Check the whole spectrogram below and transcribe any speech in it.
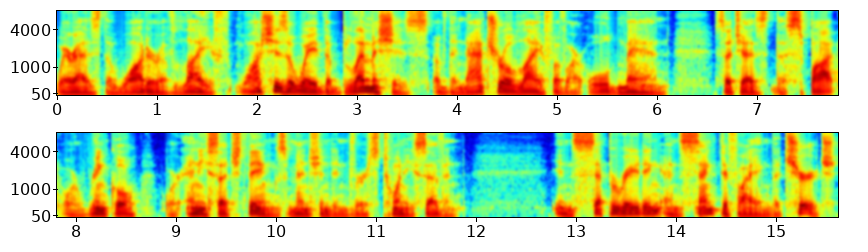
whereas the water of life washes away the blemishes of the natural life of our old man, such as the spot or wrinkle or any such things mentioned in verse 27. In separating and sanctifying the church,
